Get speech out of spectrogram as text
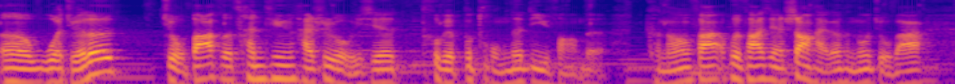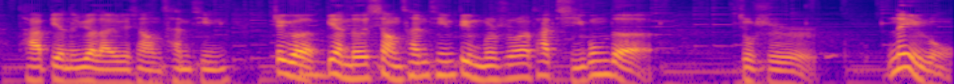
呃，我觉得酒吧和餐厅还是有一些特别不同的地方的。可能发会发现上海的很多酒吧，它变得越来越像餐厅。这个变得像餐厅，并不是说它提供的就是内容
